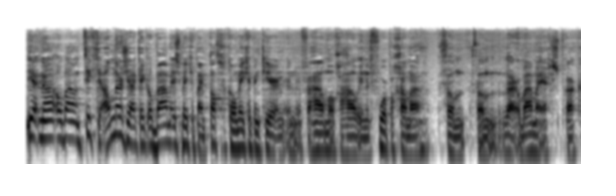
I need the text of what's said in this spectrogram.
Ja, nou, Obama een tikje anders. Ja, kijk, Obama is een beetje op mijn pad gekomen. Ik heb een keer een, een verhaal mogen houden in het voorprogramma van, van waar Obama ergens sprak.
